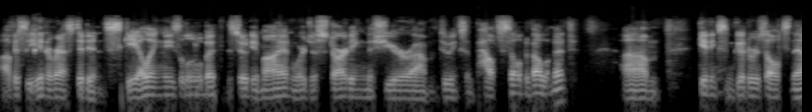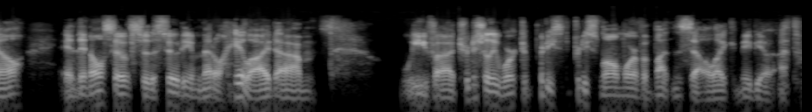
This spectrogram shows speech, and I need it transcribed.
obviously interested in scaling these a little bit. The sodium ion, we're just starting this year um, doing some pouch cell development, um, getting some good results now. And then also for the sodium metal halide, um, we've uh, traditionally worked a pretty pretty small, more of a button cell, like maybe a, a, th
